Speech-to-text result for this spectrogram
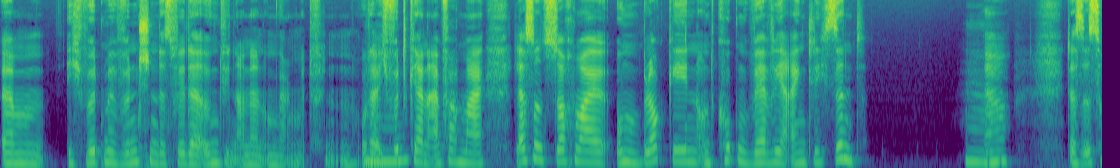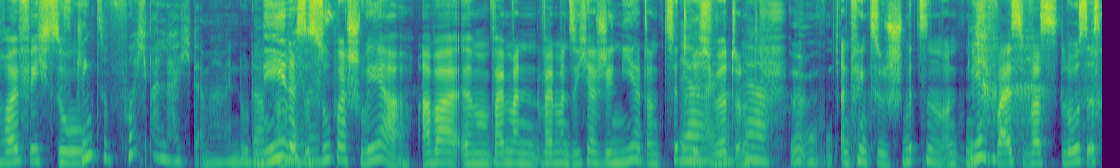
Ähm, ich würde mir wünschen, dass wir da irgendwie einen anderen Umgang mitfinden. Oder ich würde gern einfach mal, lass uns doch mal um den Block gehen und gucken, wer wir eigentlich sind. Ja. Das ist häufig so. Das klingt so furchtbar leicht immer, wenn du da. Nee, das ist super schwer. Aber ähm, weil man, weil man sich ja geniert und zittrig Ja, wird ja, und ja. äh, anfängt zu schmitzen und nicht weiß, was los ist.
